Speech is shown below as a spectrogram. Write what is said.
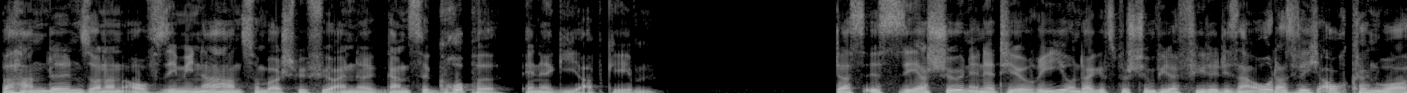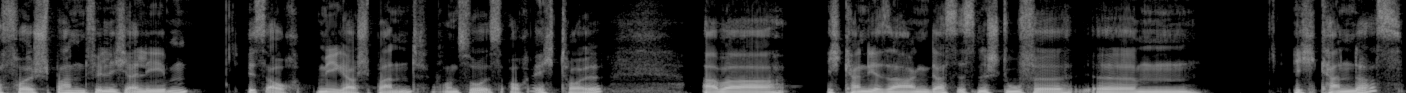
behandeln, sondern auf Seminaren zum Beispiel für eine ganze Gruppe Energie abgeben. Das ist sehr schön in der Theorie und da gibt es bestimmt wieder viele, die sagen, oh, das will ich auch können, wow, voll spannend, will ich erleben. Ist auch mega spannend und so ist auch echt toll. Aber ich kann dir sagen, das ist eine Stufe, ähm, ich kann das,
